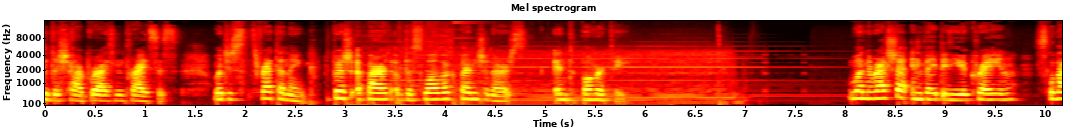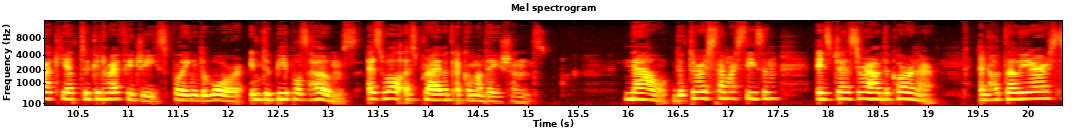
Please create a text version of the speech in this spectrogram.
to the sharp rise in prices, which is threatening to push a part of the Slovak pensioners into poverty. When Russia invaded Ukraine, Slovakia took in refugees fleeing the war into people's homes as well as private accommodations. Now, the tourist summer season is just around the corner, and hoteliers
